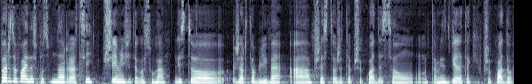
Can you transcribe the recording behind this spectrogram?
bardzo fajny sposób narracji. Przyjemnie się tego słucha. Jest to żartobliwe, a przez to, że te przykłady są, tam jest wiele takich przykładów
